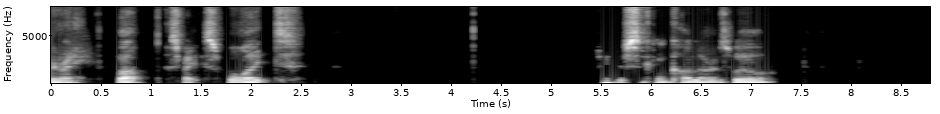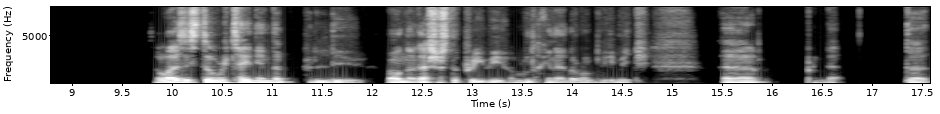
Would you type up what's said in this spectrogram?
Anyway, but let's make this white. Change the second color as well. Why is it still retaining the blue? Oh no, that's just the preview. I'm looking at the wrong image. Um, bring that dirt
